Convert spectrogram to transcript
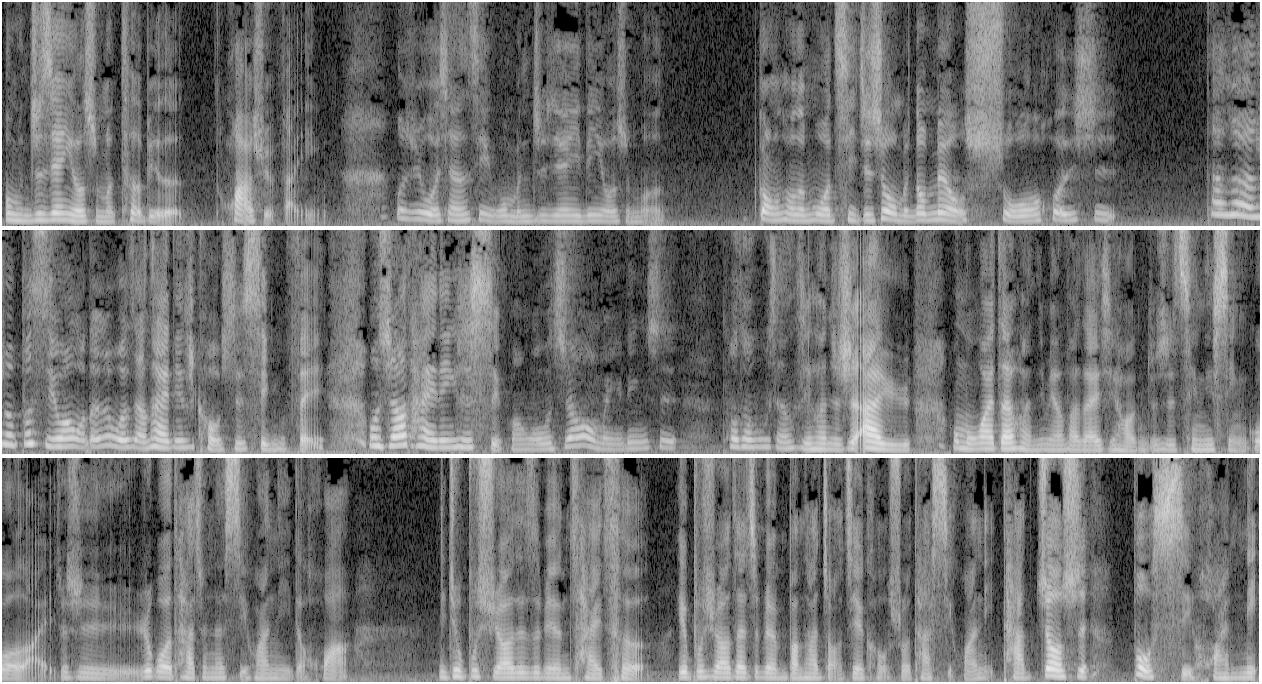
我们之间有什么特别的化学反应，或许我相信我们之间一定有什么共同的默契，只是我们都没有说，或者是他虽然说不喜欢我，但是我想他一定是口是心非，我知道他一定是喜欢我，我知道我们一定是。”偷偷互相喜欢，只是碍于我们外在环境没办法在一起。好，你就是请你醒过来。就是如果他真的喜欢你的话，你就不需要在这边猜测，也不需要在这边帮他找借口说他喜欢你，他就是不喜欢你。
